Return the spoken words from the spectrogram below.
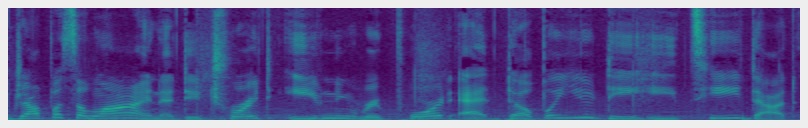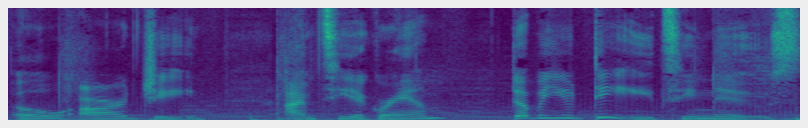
drop us a line at Detroit Evening Report at WDET.org. I'm Tia Graham, WDET News.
